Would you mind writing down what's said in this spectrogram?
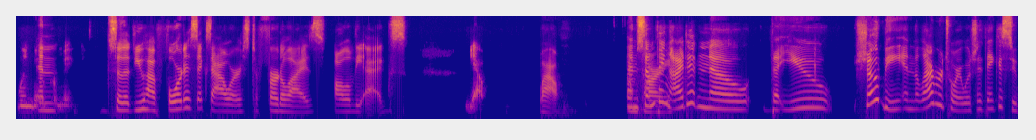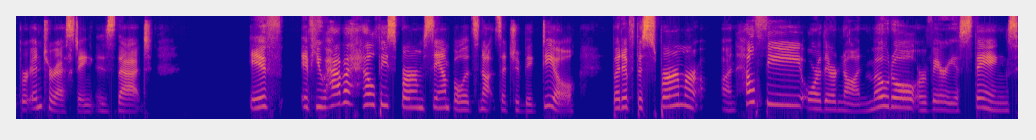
window And for me. so that you have four to six hours to fertilize all of the eggs. Yeah. Wow. I'm And something sorry. I didn't know that you showed me in the laboratory, which I think is super interesting, is that if if you have a healthy sperm sample, it's not such a big deal. But if the sperm are unhealthy or they're non-motile or various things,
